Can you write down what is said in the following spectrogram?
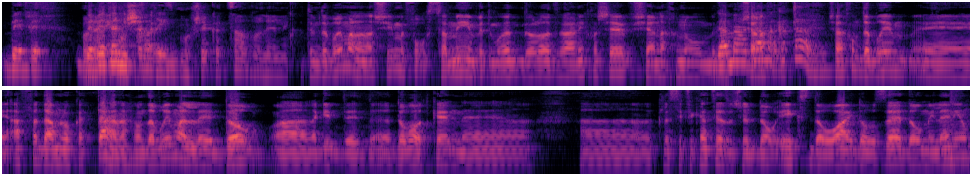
בבית הנבחרים. משה קצב עולה לי. אתם מדברים על אנשים מפורסמים ודמויות גדולות ואני חושב שאנחנו... גם האדם הקטן. כשאנחנו מדברים, אה, אף אדם לא קטן, אנחנו מדברים על אה, דור, אה, נגיד דורות, כן? הקלסיפיקציה הזו של דור X, דור Y, דור Z, דור מילניום,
